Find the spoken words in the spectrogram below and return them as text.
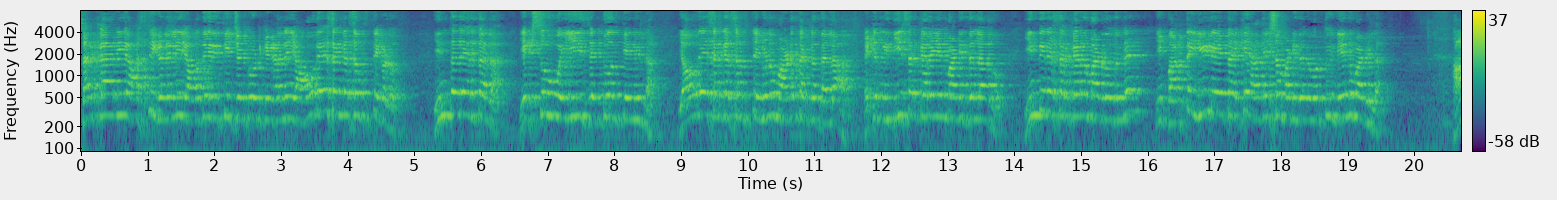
ಸರ್ಕಾರಿ ಆಸ್ತಿಗಳಲ್ಲಿ ಯಾವುದೇ ರೀತಿ ಚಟುವಟಿಕೆಗಳಲ್ಲಿ ಯಾವುದೇ ಸಂಘ ಸಂಸ್ಥೆಗಳು, ಇಂಥದೇ ಅಂತಲ್ಲ ಎಕ್ಸ್ ವೈ ಝೆಡ್ ಅಂತ ಏನಿಲ್ಲ ಯಾವುದೇ ಸಂಘ ಸಂಸ್ಥೆಗಳು ಮಾಡತಕ್ಕದ್ದಲ್ಲ. ಯಾಕೆಂದ್ರೆ ಈ ಸರ್ಕಾರ ಏನ್ ಮಾಡಿದ್ದಲ್ಲ ಅದು? ಹಿಂದಿನ ಸರ್ಕಾರ ಮಾಡಿರೋದನ್ನೇ ಮತ್ತೆ ಈ ಡೇಟ್ ಆದೇಶ ಮಾಡಿದ್ದಾರೆ ಹೊರತು ಇನ್ನೇನು ಮಾಡಿಲ್ಲ. ಆ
